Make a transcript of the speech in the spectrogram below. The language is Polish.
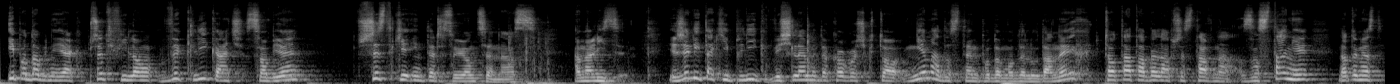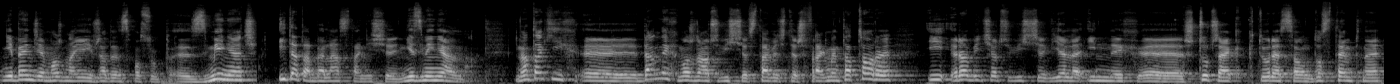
i podobnie jak przed chwilą wyklikać sobie wszystkie interesujące nas analizy. Jeżeli taki plik wyślemy do kogoś, kto nie ma dostępu do modelu danych, to ta tabela przestawna zostanie, natomiast nie będzie można jej w żaden sposób e, zmieniać i ta tabela stanie się niezmienialna. Na takich y, danych można oczywiście wstawiać też fragmentatory i robić oczywiście wiele innych y, sztuczek, które są dostępne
